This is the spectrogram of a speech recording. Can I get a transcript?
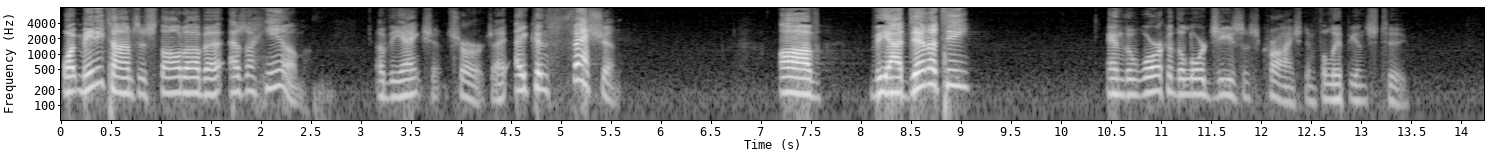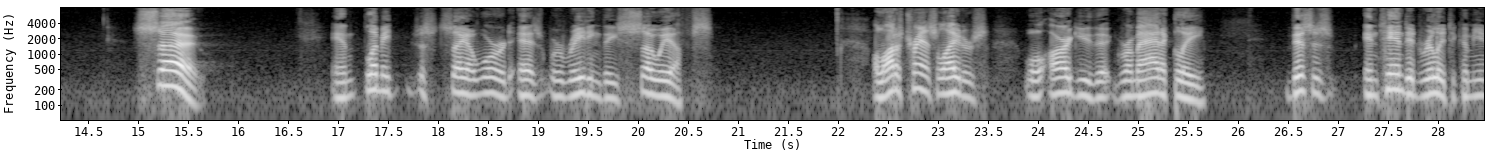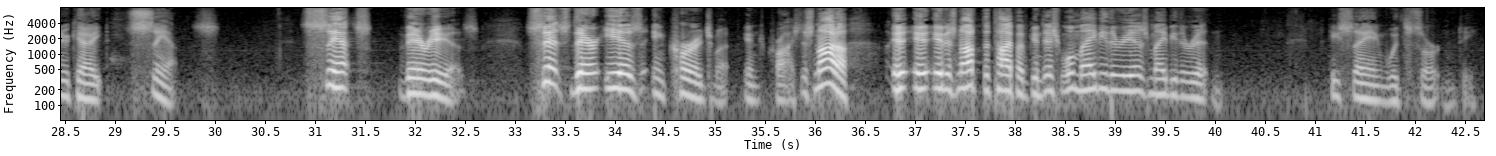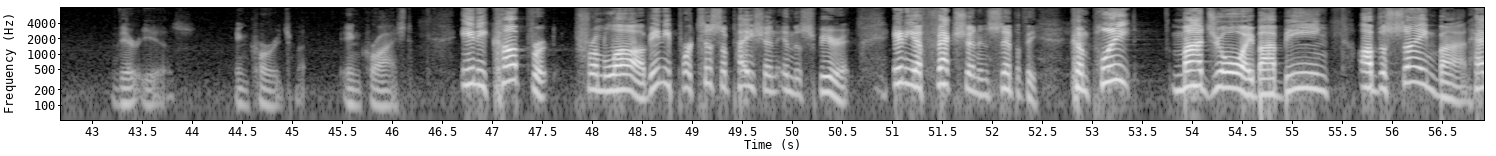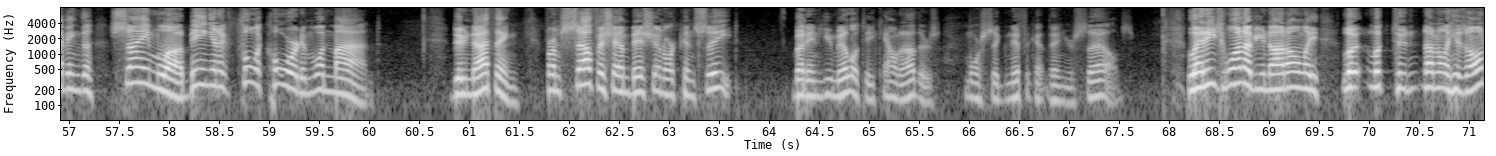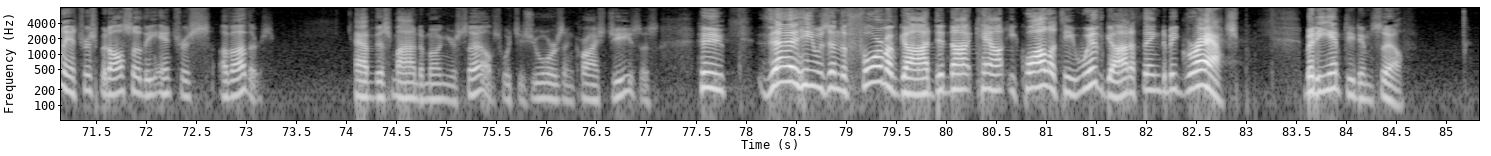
what many times is thought of as a hymn of the ancient church, a, a confession of the identity and the work of the Lord Jesus Christ in Philippians 2. So, and let me just say a word as we're reading these so ifs. A lot of translators will argue that grammatically this is intended really to communicate since since there is. Since there is encouragement in Christ. It's not a, it, it, it is not the type of condition, well, maybe there is, maybe there isn't. He's saying with certainty, there is encouragement in Christ. Any comfort from love, any participation in the Spirit, any affection and sympathy. Complete my joy by being of the same mind, having the same love, being in a full accord in one mind. Do nothing from selfish ambition or conceit, but in humility count others more significant than yourselves. Let each one of you not only look, look to not only his own interests, but also the interests of others. Have this mind among yourselves, which is yours in Christ Jesus, who, though he was in the form of God, did not count equality with God a thing to be grasped, but he emptied himself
